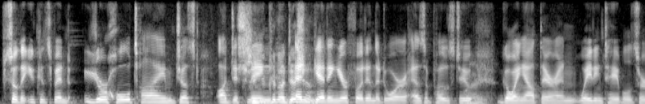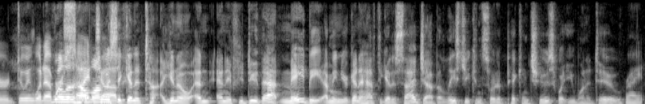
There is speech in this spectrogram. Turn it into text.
so that you can spend your whole time just auditioning can audition. and getting your foot in the door as opposed to Right. going out there and waiting tables or doing whatever Well, and how long job. is it going to, you know, and, and if you do that, maybe, I mean, you're going to have to get a side job. At least you can sort of pick and choose what you want to do. right.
